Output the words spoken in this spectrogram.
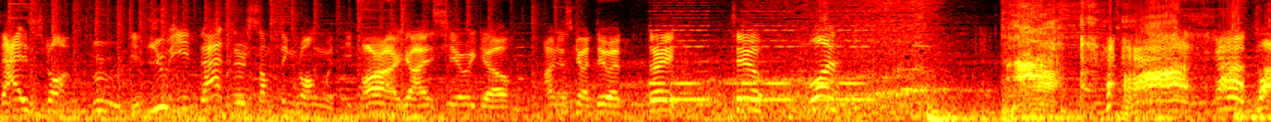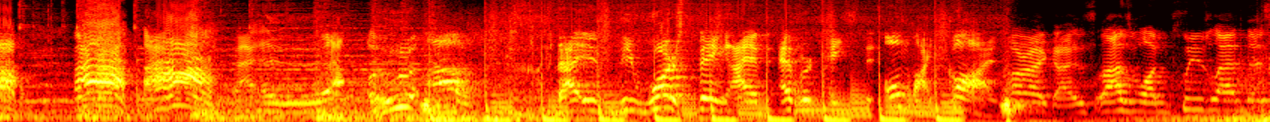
That is not food. If you eat that, there's something wrong with you. All right, guys, here we go. I'm just gonna do it. Three, two, one. Ah, ah, ah, ah. That is the worst thing I have ever tasted. Oh my god. All right, guys. Last one. Please land this.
